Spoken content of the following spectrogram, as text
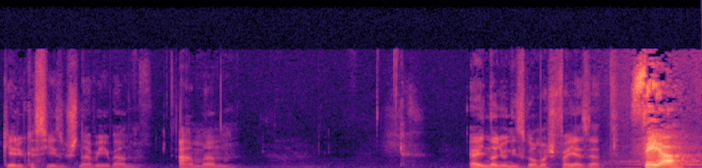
Kérjük ezt Jézus nevében. Amen. Egy nagyon izgalmas fejezet. Szia!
